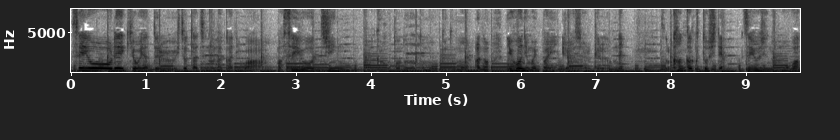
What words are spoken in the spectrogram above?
西洋霊気をやってる人たちの中には、まあ、西洋人がほとんどだと思うけどもあの日本にもいっぱいいらっしゃるけれどもね。その感覚として西洋人の方は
